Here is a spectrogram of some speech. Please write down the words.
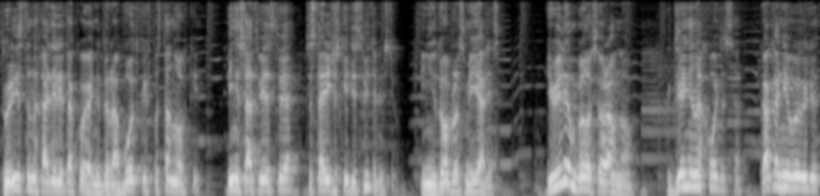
Туристы находили такое недоработкой в постановке и несоответствие с исторической действительностью – и недобро смеялись. Ювелирам было все равно, где они находятся, как они выглядят,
